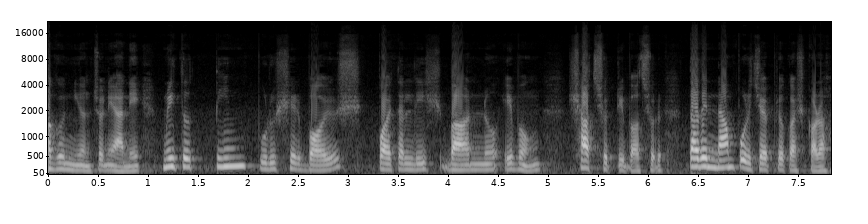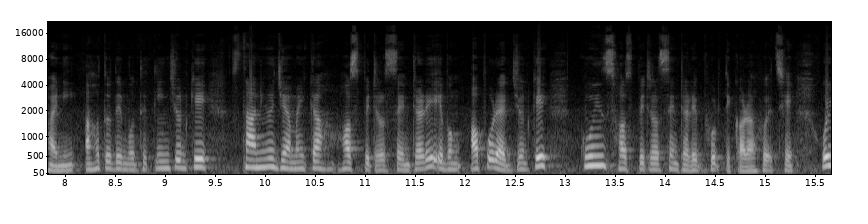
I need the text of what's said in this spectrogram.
আগুন নিয়ন্ত্রণে আনে। মৃত তিন পুরুষের বয়স পঁয়তাল্লিশ, বাহান্ন এবং সাতষট্টি বছর। তাদের নাম পরিচয় প্রকাশ করা হয়নি। আহতদের মধ্যে তিনজনকে স্থানীয় জ্যামাইকা হসপিটাল সেন্টারে এবং অপর একজনকে কুইন্স হসপিটাল সেন্টারে ভর্তি করা হয়েছে। ওই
